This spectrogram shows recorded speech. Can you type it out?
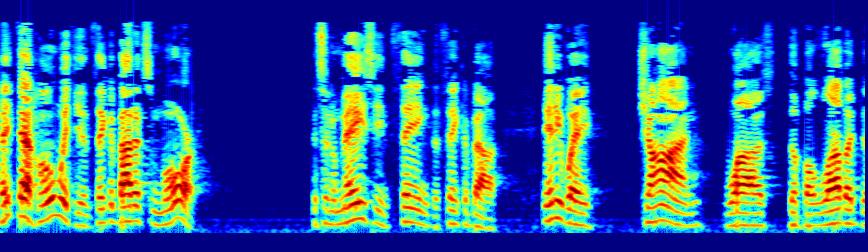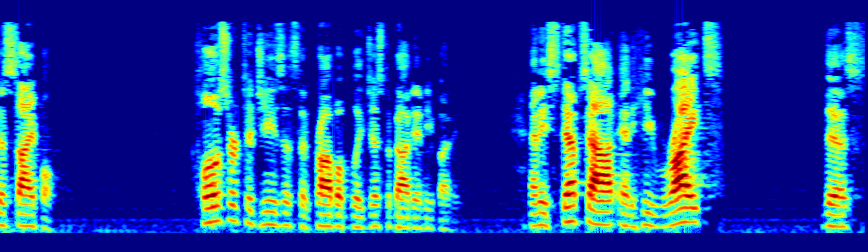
Take that home with you and think about it some more. It's an amazing thing to think about. Anyway, John was the beloved disciple. Closer to Jesus than probably just about anybody. And he steps out and he writes this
